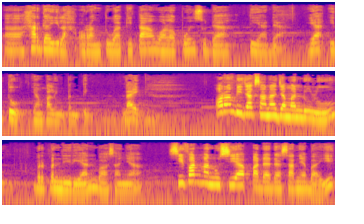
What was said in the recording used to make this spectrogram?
uh, hargailah orang tua kita walaupun sudah tiada. Ya, itu yang paling penting. Baik. Orang bijaksana zaman dulu berpendirian bahwasanya sifat manusia pada dasarnya baik,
